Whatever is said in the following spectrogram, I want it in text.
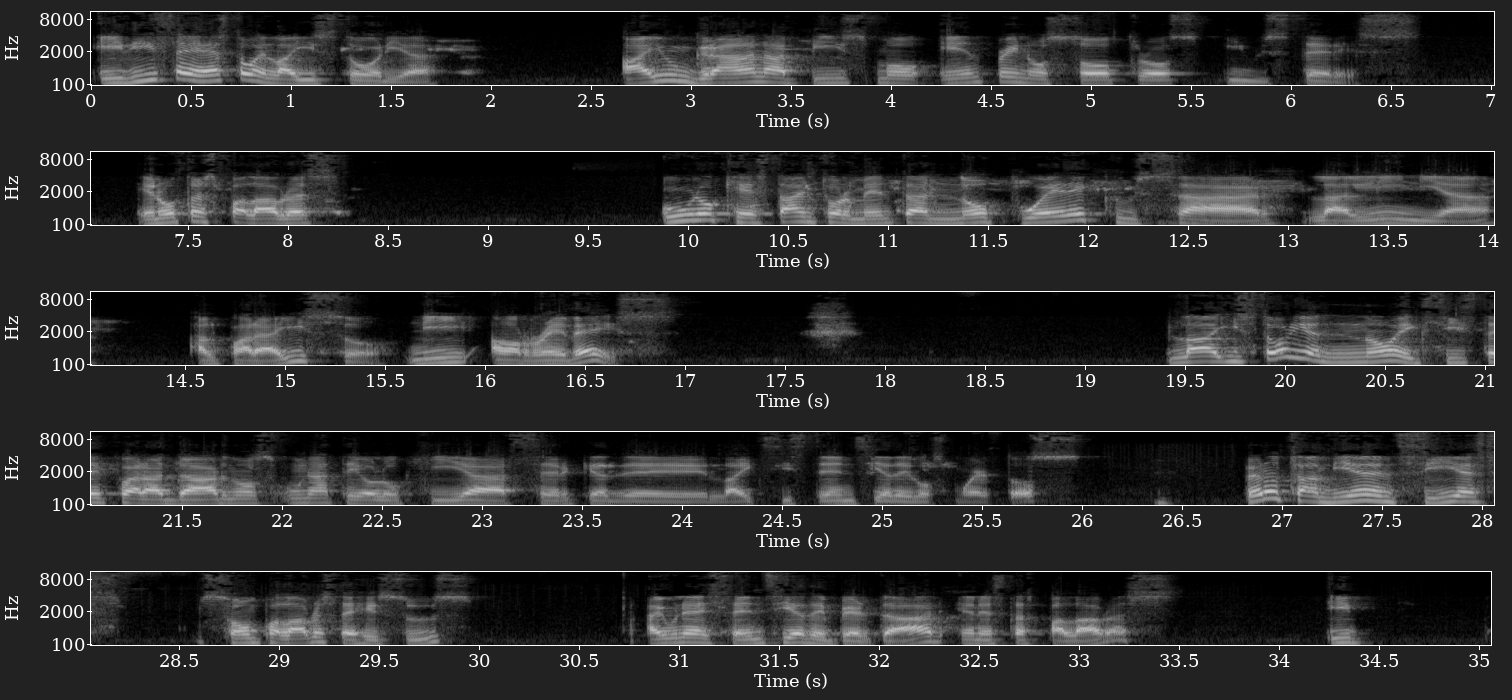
Y dice esto en la historia, hay un gran abismo entre nosotros y ustedes. En otras palabras, uno que está en tormenta no puede cruzar la línea al paraíso, ni al revés. La historia no existe para darnos una teología acerca de la existencia de los muertos, pero también sí es, son palabras de Jesús. Hay una esencia de verdad en estas palabras y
